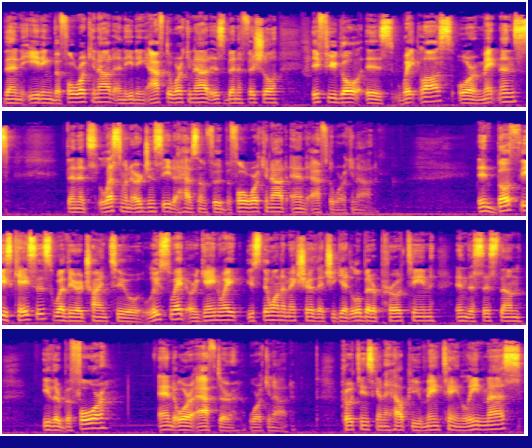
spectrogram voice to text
then eating before working out and eating after working out is beneficial if your goal is weight loss or maintenance, then it's less of an urgency to have some food before working out and after working out. In both these cases, whether you're trying to lose weight or gain weight, you still want to make sure that you get a little bit of protein in the system either before and or after working out. Protein is going to help you maintain lean mass.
